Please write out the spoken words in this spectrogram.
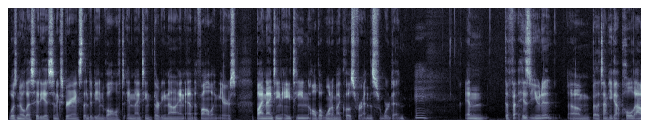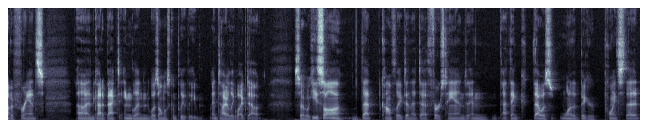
was no less hideous an experience than to be involved in 1939 and the following years. By 1918, all but one of my close friends were dead. And the his unit, um, by the time he got pulled out of France uh, and got it back to England, was almost completely, entirely wiped out. So he saw that conflict and that death firsthand, and I think that was one of the bigger points that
